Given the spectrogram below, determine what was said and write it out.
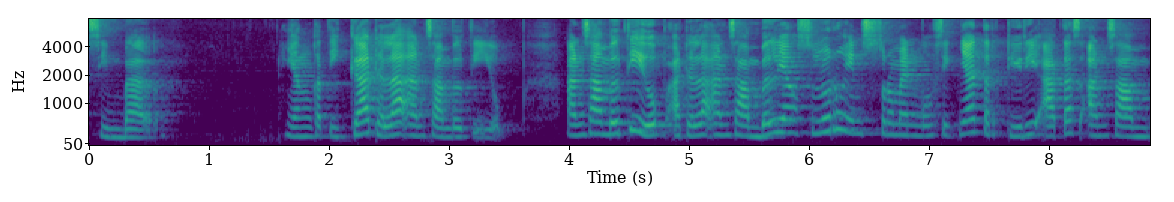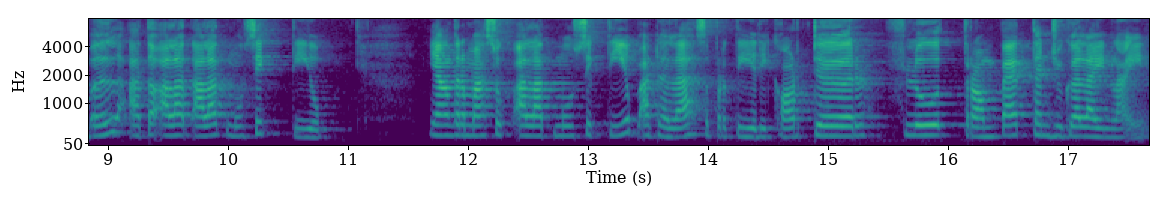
simbal. Yang ketiga adalah ensemble tiup. Ensemble tiup adalah ensemble yang seluruh instrumen musiknya terdiri atas ensemble atau alat-alat musik tiup. Yang termasuk alat musik tiup adalah seperti recorder, flute, trompet, dan juga lain-lain.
